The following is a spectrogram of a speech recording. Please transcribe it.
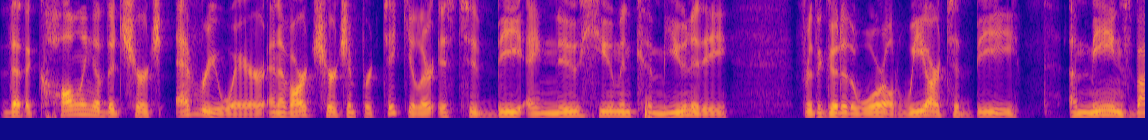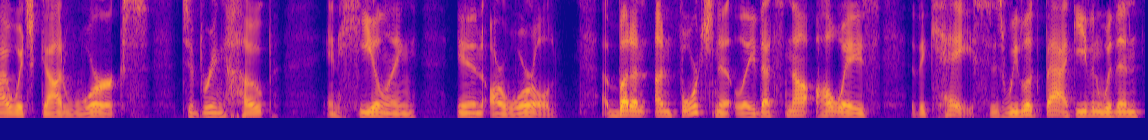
That the calling of the church everywhere and of our church in particular is to be a new human community for the good of the world. We are to be a means by which God works to bring hope and healing in our world. But unfortunately, that's not always the case. As we look back, even within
